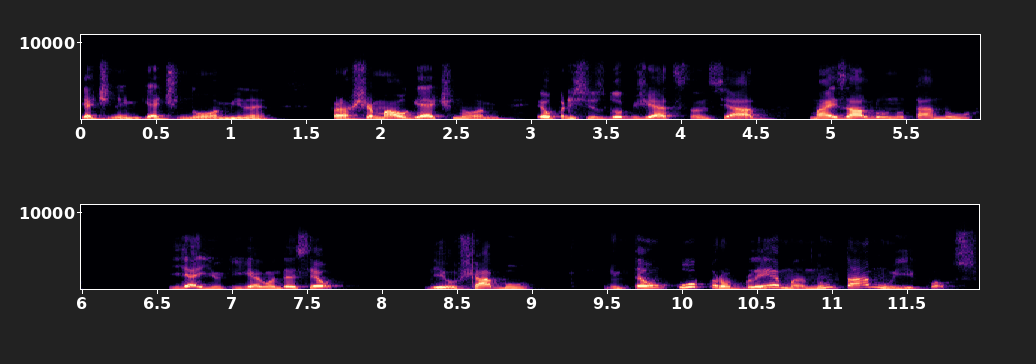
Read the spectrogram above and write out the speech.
Get name, get nome, né? Para chamar o get nome. Eu preciso do objeto instanciado, mas aluno está nu. E aí o que, que aconteceu? Deu chabu. Então o problema não está no equals.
